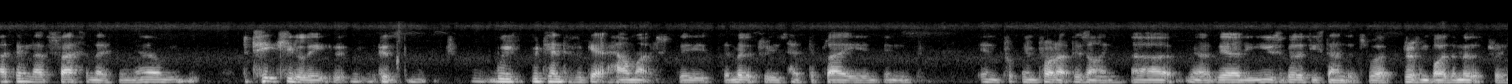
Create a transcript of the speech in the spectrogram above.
I think that's fascinating, um, particularly because we we tend to forget how much the the militaries had to play in in in, in product design. Uh, you know, the early usability standards were driven by the military.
